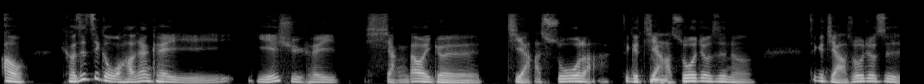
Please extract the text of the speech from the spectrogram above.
哦，可是这个我好像可以，也许可以想到一个。假说啦，这个假说就是呢，嗯、这个假说就是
